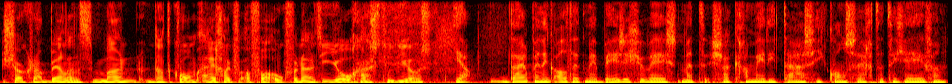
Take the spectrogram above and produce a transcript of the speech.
Chakra Balance. Maar dat kwam eigenlijk ook vanuit die yoga studio's. Ja, daar ben ik altijd mee bezig geweest met chakra meditatie concerten te geven.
